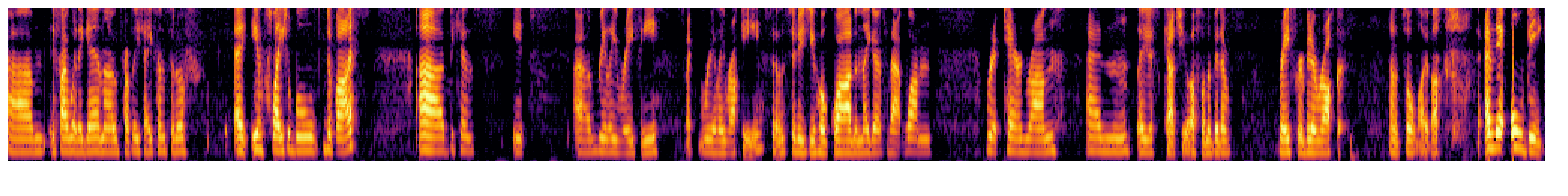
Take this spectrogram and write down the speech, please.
Um, if I went again, I would probably take some sort of uh, inflatable device uh, because it's uh, really reefy. It's like really rocky. So as soon as you hook one and they go for that one rip, tear, and run, and they just cut you off on a bit of reef or a bit of rock, and it's all over. And they're all big.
